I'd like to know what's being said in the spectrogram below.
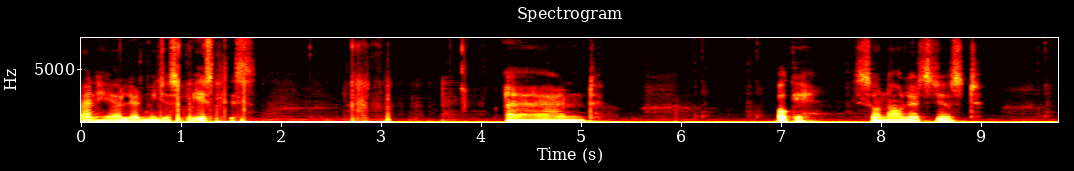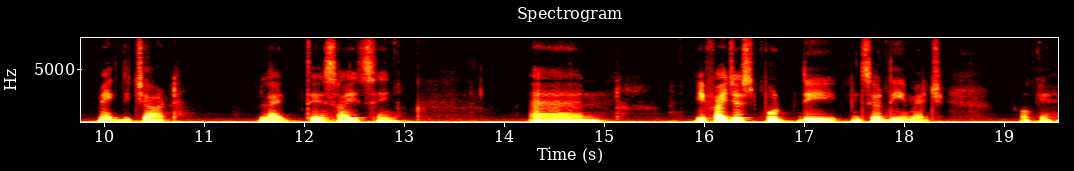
And here let me just paste this. And okay. So now let's just make the chart like this I think. And if I just put the insert the image okay.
